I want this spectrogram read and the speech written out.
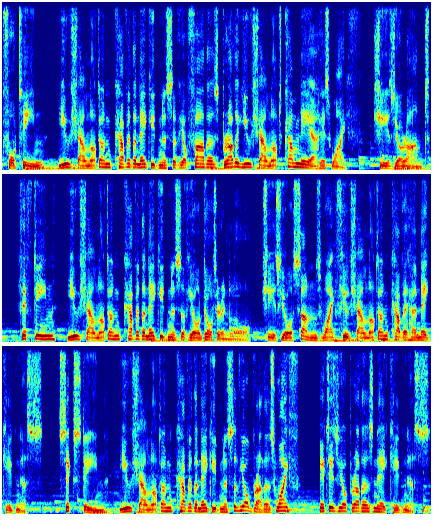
14. You shall not uncover the nakedness of your father's brother, you shall not come near his wife, she is your aunt. 15. You shall not uncover the nakedness of your daughter-in-law, she is your son's wife you shall not uncover her nakedness. 16. You shall not uncover the nakedness of your brother's wife, it is your brother's nakedness.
